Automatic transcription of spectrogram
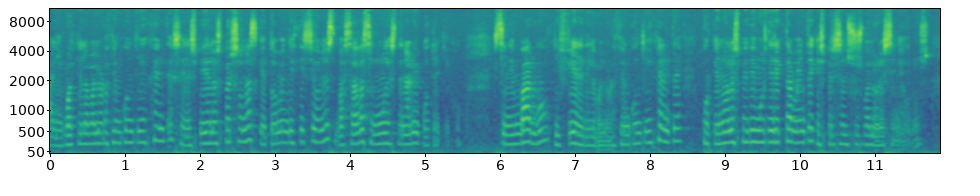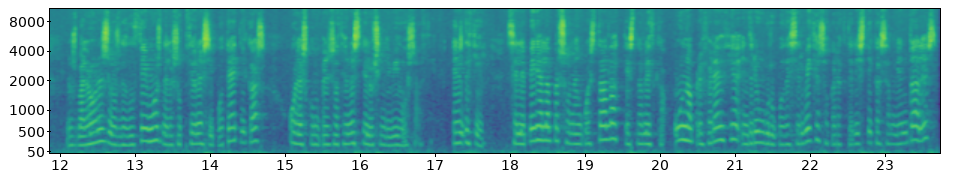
al igual que la valoración contingente, se les pide a las personas que tomen decisiones basadas en un escenario hipotético. Sin embargo, difiere de la valoración contingente porque no les pedimos directamente que expresen sus valores en euros. Los valores los deducimos de las opciones hipotéticas o las compensaciones que los individuos hacen. Es decir, se le pide a la persona encuestada que establezca una preferencia entre un grupo de servicios o características ambientales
